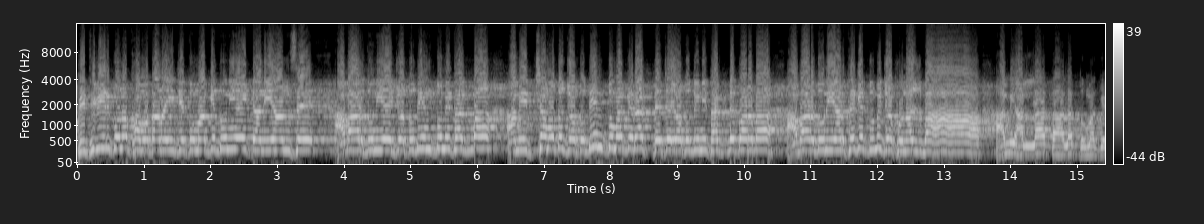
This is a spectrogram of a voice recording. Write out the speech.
পৃথিবীর কোনো ক্ষমতা নাই যে তোমাকে দুনিয়ায় টানিয়ে আনছে। আবার দুনিয়ায় যতদিন তুমি থাকবা, আমি ইচ্ছা মতো যতদিন তোমাকে রাখতে চাই, অতদিনই থাকতে পারবা। আবার দুনিয়ার থেকে তুমি যখন আসবা, আমি আল্লাহ তাআলা তোমাকে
